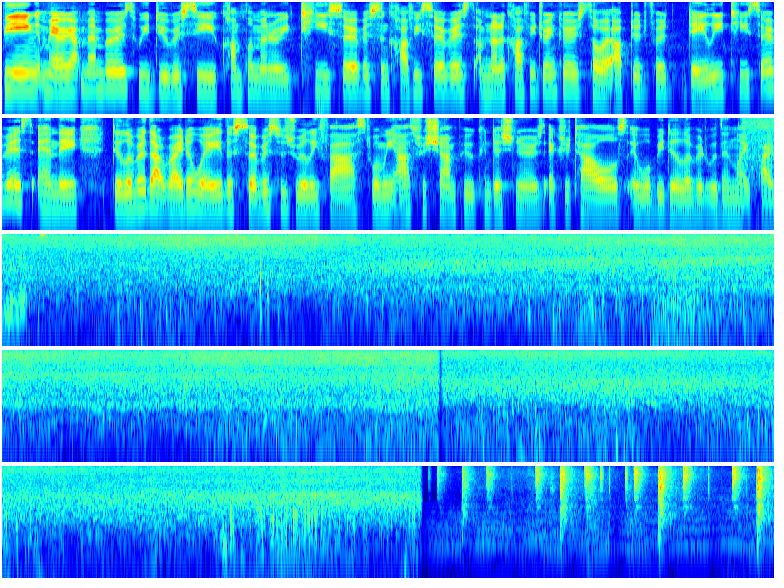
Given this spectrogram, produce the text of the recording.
Being Marriott members, we do receive complimentary tea service and coffee service. I'm not a coffee drinker, so I opted for daily tea service and they delivered that right away. The service was really fast. When we asked for shampoo, conditioners, extra towels, it will be delivered within like five minutes.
